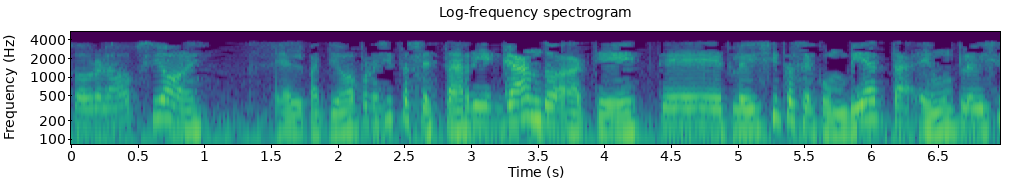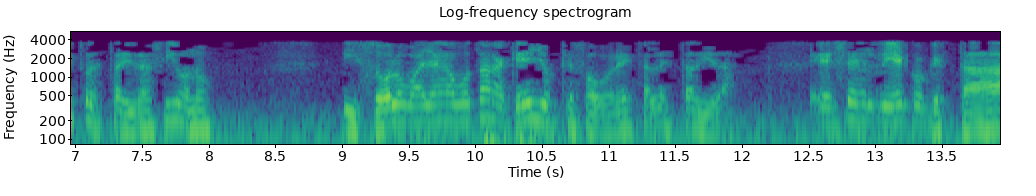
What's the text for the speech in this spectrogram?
sobre las opciones, el Partido Progresista se está arriesgando a que este plebiscito se convierta en un plebiscito de estadidad sí o no y solo vayan a votar aquellos que favorezcan la estadidad. Ese es el riesgo que está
